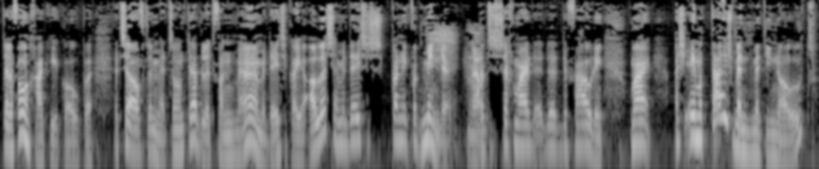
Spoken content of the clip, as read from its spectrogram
telefoon ga ik hier kopen. Hetzelfde met zo'n tablet. Van, eh, met deze kan je alles en met deze kan ik wat minder. Ja. Dat is zeg maar de, de, de verhouding. Maar als je eenmaal thuis bent met die noot...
